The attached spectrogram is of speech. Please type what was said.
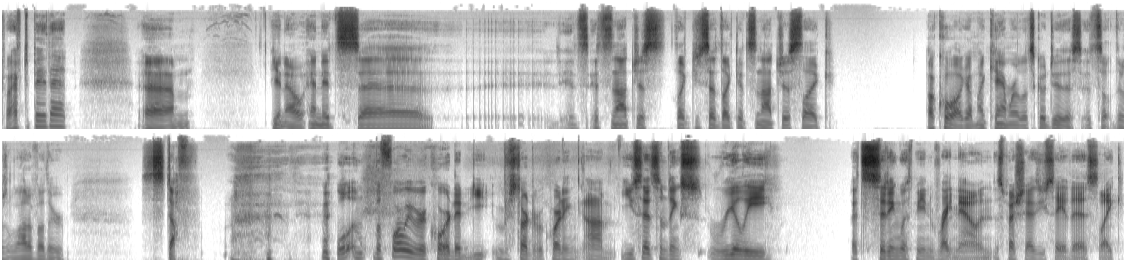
Do I have to pay that? Um, you know, and it's uh, it's it's not just like you said, like it's not just like, oh, cool, I got my camera, let's go do this. It's a, there's a lot of other stuff. well, before we recorded, you started recording. Um, you said something really that's sitting with me right now, and especially as you say this, like,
